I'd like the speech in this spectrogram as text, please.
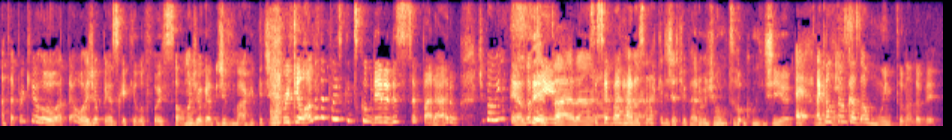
Até porque eu, até hoje eu penso que aquilo foi só uma jogada de marketing. Porque logo depois que descobriram, eles se separaram. Tipo, eu entendo Separaram. que se separaram. Será que eles já tiveram juntos algum dia? É, Aquilo foi um casal muito nada a ver.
